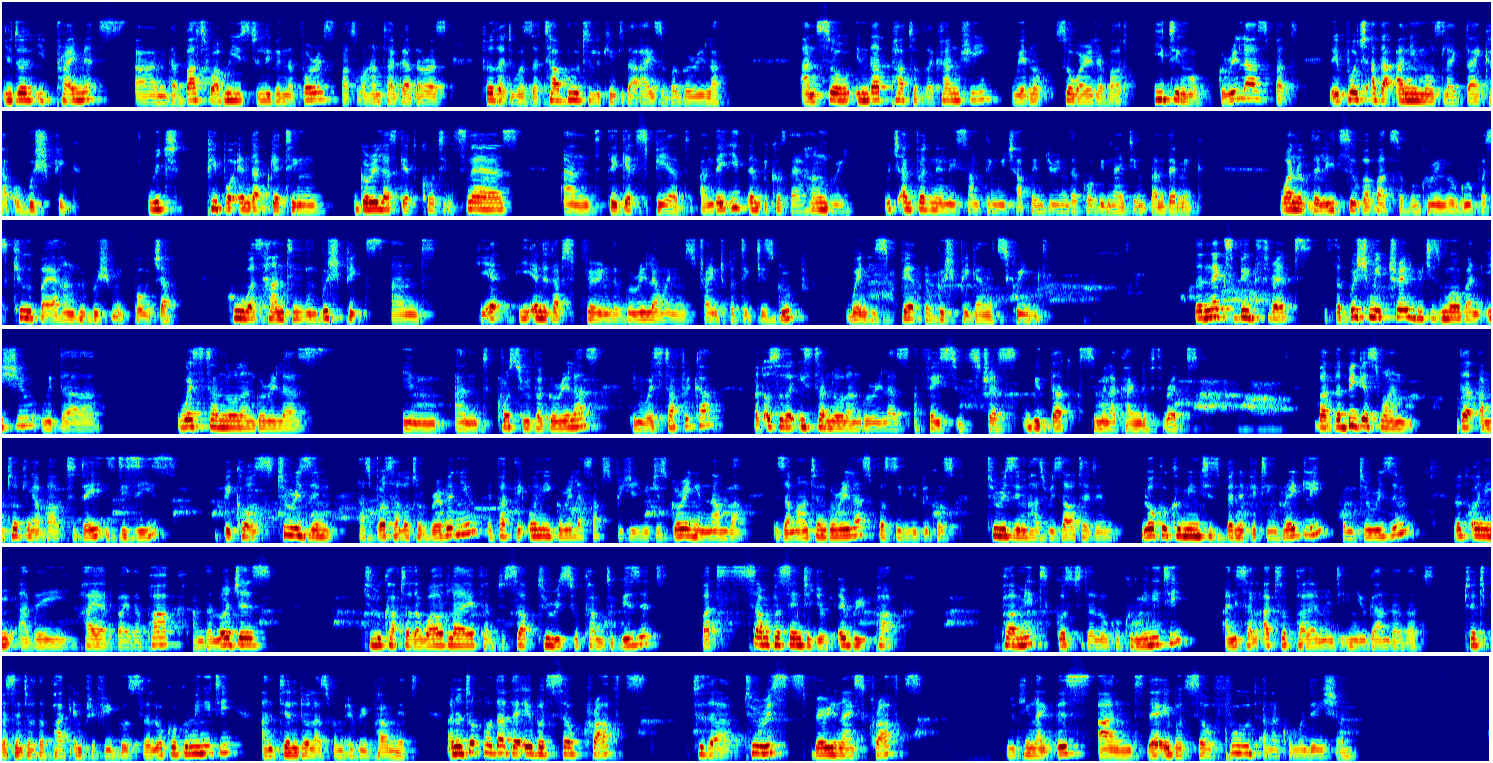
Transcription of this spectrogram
You don't eat primates. Um, the Batwa who used to live in the forest, Batwa hunter-gatherers, felt that it was a taboo to look into the eyes of a gorilla. And so in that part of the country, we're not so worried about eating of gorillas, but they poach other animals like duiker or bush pig, which people end up getting, gorillas get caught in snares and they get speared and they eat them because they're hungry which unfortunately is something which happened during the COVID-19 pandemic. One of the lead silverbacks of Nkuringo group was killed by a hungry bushmeat poacher who was hunting bush pigs and he, he ended up spearing the gorilla when he was trying to protect his group when he speared the bush pig and it screamed. The next big threat is the bushmeat trade, which is more of an issue with the Western lowland gorillas in, and cross river gorillas in West Africa but also the eastern lowland gorillas are faced with stress with that similar kind of threat. But the biggest one that I'm talking about today is disease, because tourism has brought a lot of revenue. In fact, the only gorilla subspecies which is growing in number is the mountain gorillas, possibly because tourism has resulted in local communities benefiting greatly from tourism. Not only are they hired by the park and the lodges to look after the wildlife and to serve tourists who come to visit, but some percentage of every park permit goes to the local community. And it's an act of parliament in Uganda that 20% of the park entry fee goes to the local community and $10 from every permit. And on top of that, they're able to sell crafts to the tourists, very nice crafts, looking like this, and they're able to sell food and accommodation.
